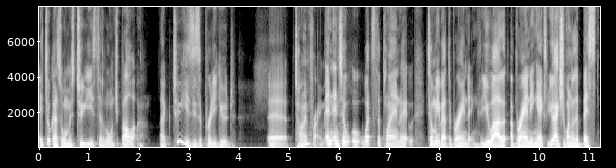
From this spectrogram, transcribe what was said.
it took us almost two years to launch Boa. Like two years is a pretty good uh, time frame. And and so, uh, what's the plan? Uh, Tell me about the branding. You are a branding expert. You're actually one of the best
